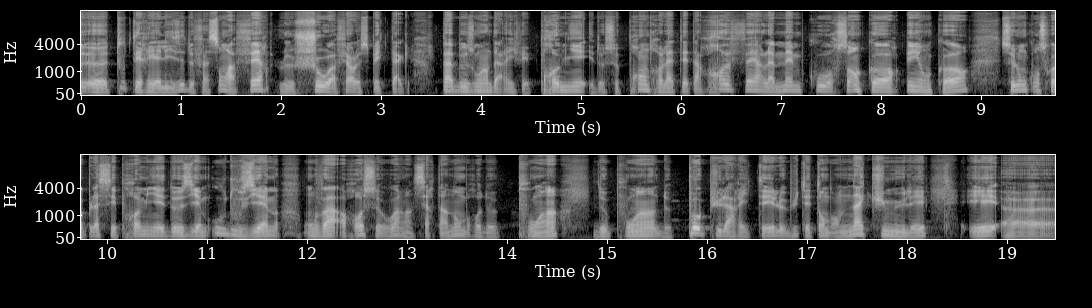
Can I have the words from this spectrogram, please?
Heu, tout est réalisé de façon à faire le show, à faire le spectacle. Pas besoin d'arriver premier et de se prendre la tête à refaire la même course encore et encore. Selon qu'on soit placé premier, deuxième ou douzième, on va recevoir un certain nombre de points, de points de popularité, le but étant d'en accumuler et heu,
